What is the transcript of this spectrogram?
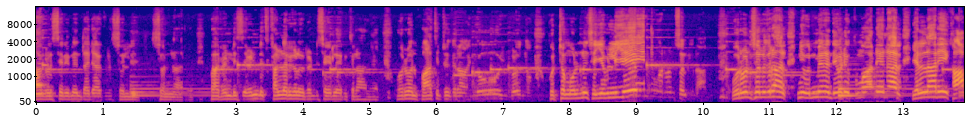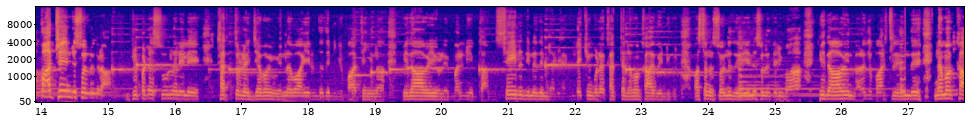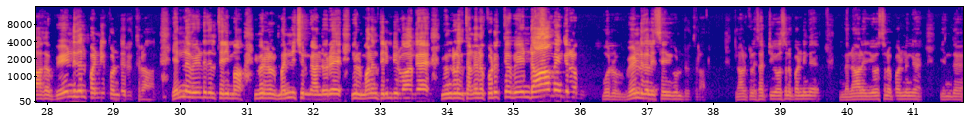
தாங்கள் சரி தரியாக சொல்லி சொன்னார். இப்போ ரெண்டு ரெண்டு கள்ளர்களும் ரெண்டு சைடில் இருக்கிறாங்க. ஒருவன் பார்த்துட்டு இருக்கிறான். ஐயோ இவ்வளோ குற்றம் ஒன்றும் செய்யவில்லையே என்று ஒருவன் சொல்கிறான். ஒருவன் சொல்லுகிறான் நீ உண்மையான தேவனுடைய குமாரனால் எல்லாரையும் காப்பாற்று என்று சொல்லுகிறான். இப்படிப்பட்ட சூழ்நிலையிலே கர்த்தருடைய ஜெபம் என்னவா இருந்தது? நீங்க பார்த்தீங்கன்னா பிதாவை இவர்களை மன்னியும் தான் செய்கிறது இன்றைக்கும் கூட கத்தை நமக்காக வேண்டிக் வசனம் சொல்லுது என்ன சொல்லு தெரியுமா? பிதாவின் வலது பாரத்தில் இருந்து நமக்காக வேண்டுதல் பண்ணி கொண்டிருக்கிறார். என்ன வேண்டுதல் தெரியுமா? இவர்கள் மன்னிச்சிருங்க ஆண்டவரே இவர்கள் மனம் திரும்பிடுவாங்க இவங்களுக்கு தண்டனை கொடுக்க வேண்டாம் என்கிற ஒரு வேண்டுதலை செய்து கொண்டிருக்கிறார். நாட்களை சற்று யோசனை பண்ணுங்க. இந்த நாளை யோசனை பண்ணுங்க. இந்த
